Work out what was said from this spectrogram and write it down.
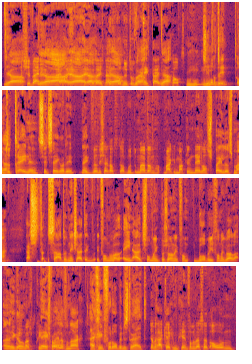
Ja, Als je weinig, ja, je- ja, ja, wijze van- ja. tot nu toe weinig tijd hebt gehad Mhm, om, Zit te, om te trainen. Zit zeker wat in. Nee, ik wil niet zeggen dat het dat moet doen, maar dan maak je makkelijk Nederlandse spelers. Maar ja, st- straalt ook niks uit. Ik, ik vond wel één uitzondering persoonlijk. Vond Bobby vond ik wel een Ik prima, speler vandaag. Hij ging voorop in de strijd. Ja, want hij kreeg in het begin van de wedstrijd al een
